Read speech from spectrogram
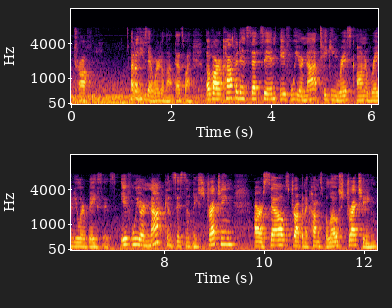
atrophy. I don't use that word a lot, that's why. Of our confidence sets in if we are not taking risk on a regular basis. If we are not consistently stretching ourselves, drop in the comments below, stretching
